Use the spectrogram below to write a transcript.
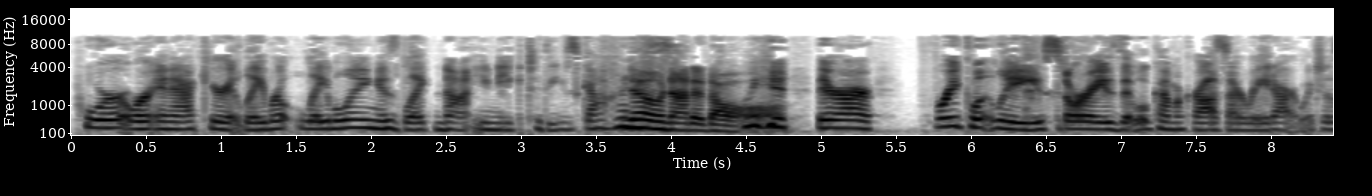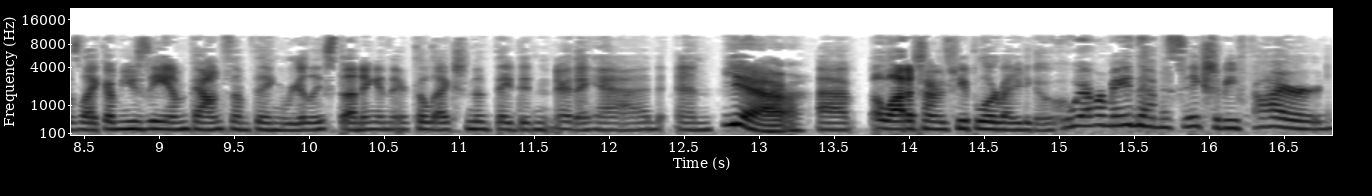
poor or inaccurate label- labeling is like not unique to these guys. No, not at all. there are frequently stories that will come across our radar, which is like a museum found something really stunning in their collection that they didn't know they had. And yeah, uh, a lot of times people are ready to go, whoever made that mistake should be fired.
